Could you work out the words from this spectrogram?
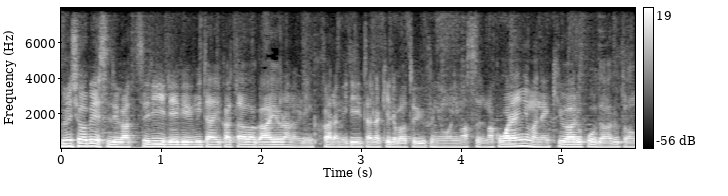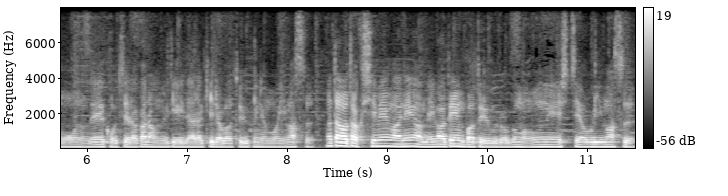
文章ベースでがっつりレビュー見たい方は概要欄のリンクから見ていただければというふうに思います。まあ、ここら辺にもね、QR コードあると思うので、こちらからも見ていただければというふうに思います。また私、メガネはメガテンパというブログも運営しております。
